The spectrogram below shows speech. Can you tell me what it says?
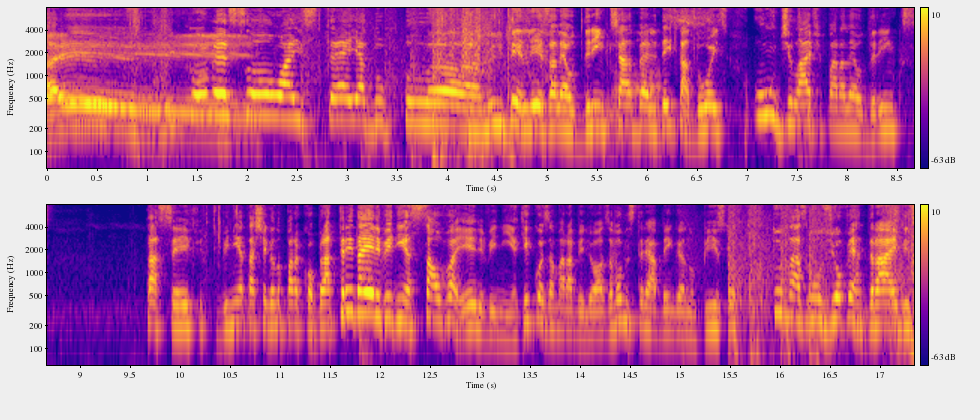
Aê! Começou a estreia do plano. E beleza, Léo Drinks. Já, velho, deita dois. Um de life para Léo Drinks. Tá safe. Vininha tá chegando para cobrar. Treina ele, Vininha. Salva ele, Vininha. Que coisa maravilhosa. Vamos estrear bem ganhando um pistol. Tudo nas mãos de overdrives.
